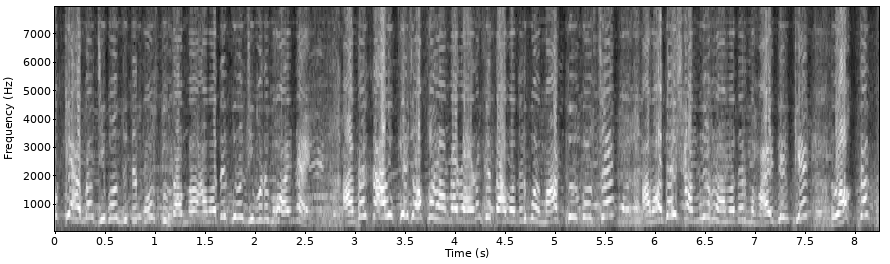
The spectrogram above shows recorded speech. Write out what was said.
ওকে আমরা জীবন দিতে প্রস্তুত। আমরা, আমাদের কোনো জীবনে ভয় নাই। আমরা কালকে যখন আমরা রণক্ষেত্রে আমাদের উপর মারধর করছে আমাদের সামনে যখন আমাদের ভাইদেরকে রক্তাক্ত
